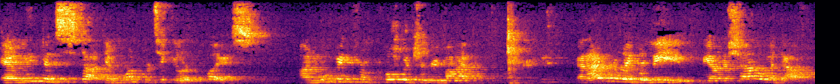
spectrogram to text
and we've been stuck in one particular place on moving from COVID to revival. And I really believe, beyond a shadow of a doubt,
